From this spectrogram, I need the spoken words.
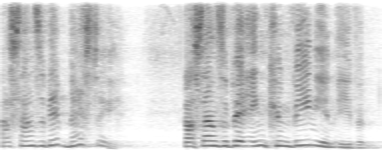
That sounds a bit messy. That sounds a bit inconvenient, even.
